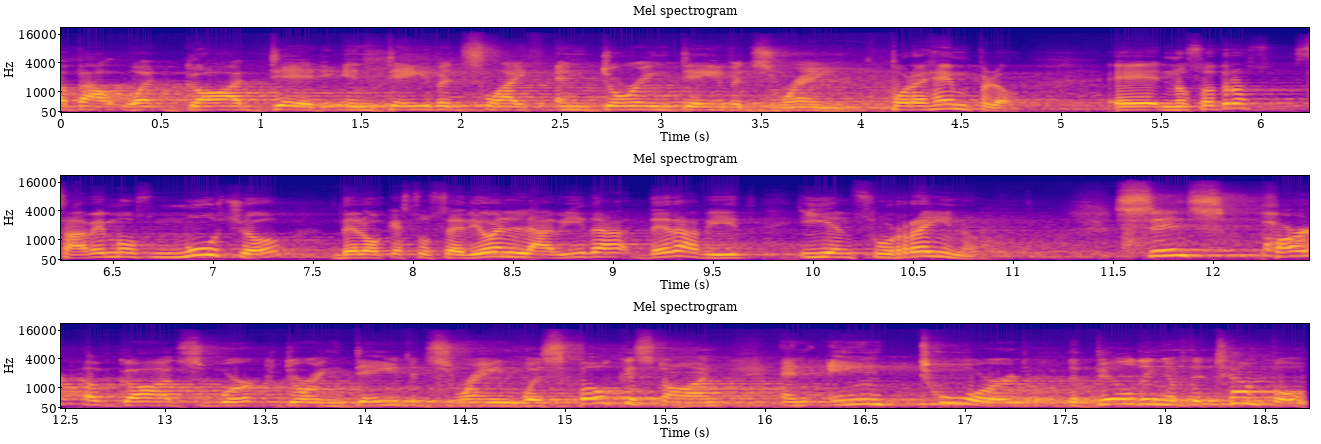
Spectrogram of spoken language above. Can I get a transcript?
about what God did in David's life and during David's reign. Por ejemplo, eh, nosotros sabemos mucho de lo que sucedió en la vida de David y en su reino. Since part of God's work during David's reign was focused on and aimed toward the building of the temple,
